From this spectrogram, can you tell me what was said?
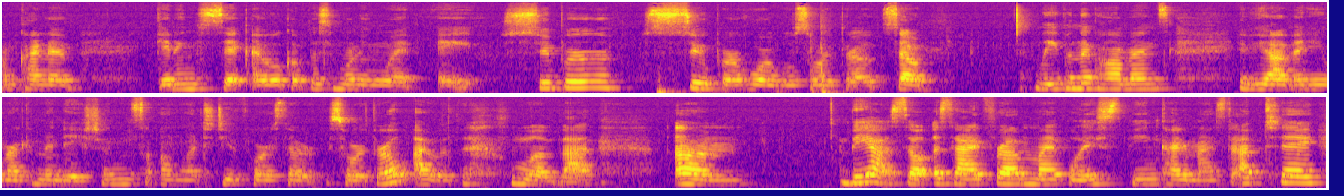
I'm kind of getting sick. I woke up this morning with a super, super horrible sore throat. So leave in the comments if you have any recommendations on what to do for a sore throat. I would love that. Um, but yeah, so aside from my voice being kind of messed up today,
